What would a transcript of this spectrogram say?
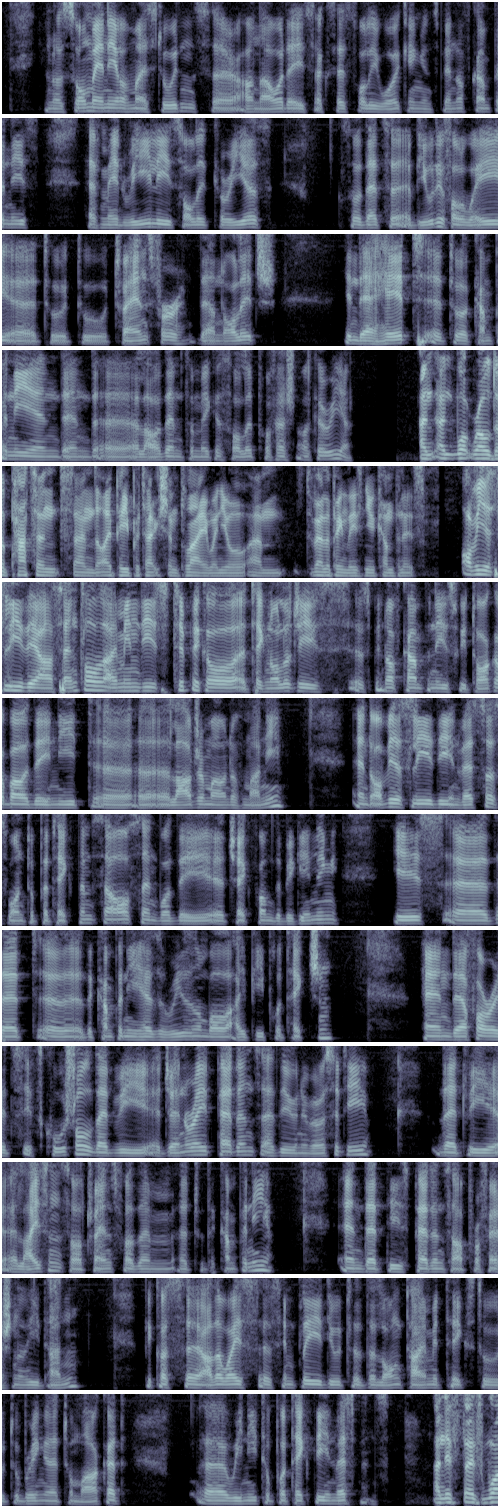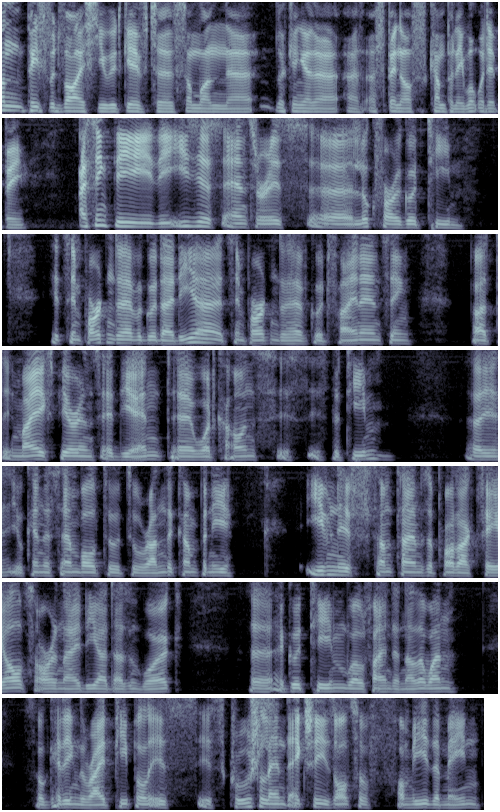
You know, so many of my students uh, are nowadays successfully working in spin-off companies, have made really solid careers. So that's a, a beautiful way uh, to to transfer their knowledge in their head uh, to a company and and uh, allow them to make a solid professional career. And, and what role do patents and IP protection play when you're um, developing these new companies? obviously they are central i mean these typical uh, technologies uh, spin-off companies we talk about they need uh, a large amount of money and obviously the investors want to protect themselves and what they uh, check from the beginning is uh, that uh, the company has a reasonable ip protection and therefore it's it's crucial that we generate patents at the university that we license or transfer them to the company and that these patents are professionally done. Because uh, otherwise uh, simply due to the long time it takes to to bring it to market uh, we need to protect the investments. And if there's one piece of advice you would give to someone uh, looking at a, a, spin-off company what would it be i think the the easiest answer is uh, look for a good team it's important to have a good idea it's important to have good financing But in my experience, at the end, uh, what counts is is the team uh, you can assemble to to run the company. Even if sometimes a product fails or an idea doesn't work, uh, a good team will find another one. So getting the right people is is crucial, and actually is also for me the main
